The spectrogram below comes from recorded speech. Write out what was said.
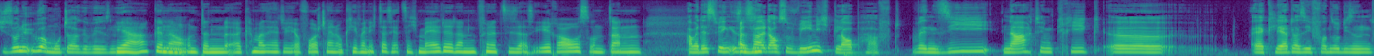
Die ist so eine Übermutter gewesen. Ja, genau. Mhm. Und dann äh, kann man sich natürlich auch vorstellen, okay, wenn ich das jetzt nicht melde, dann findet sie das eh raus und dann, Aber deswegen ist Also- es halt auch so wenig glaubhaft, wenn sie nach dem Krieg äh, erklärt, dass sie von so diesen,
